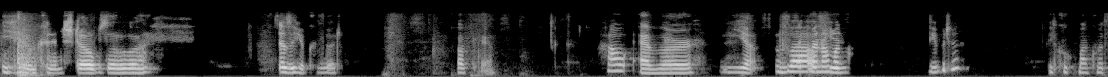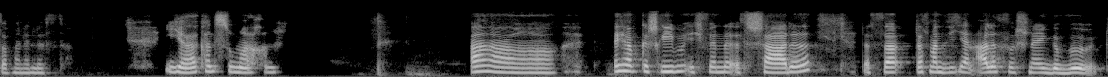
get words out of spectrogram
Ich habe keinen Staubsauger. Also, ich habe gehört. Okay. However, Ja, war auf jeden Wie bitte? ich guck mal kurz auf meine Liste. Ja, kannst du machen. Ah, ich habe geschrieben, ich finde es schade, dass, da- dass man sich an alles so schnell gewöhnt.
